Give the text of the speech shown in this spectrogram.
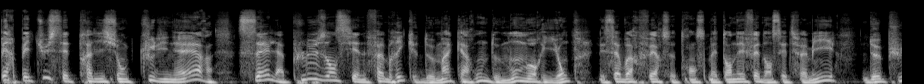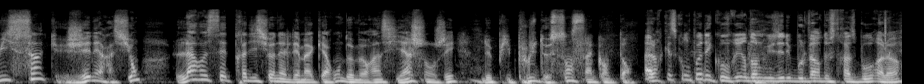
perpétue cette tradition culinaire. C'est la plus ancienne fabrique de macarons de Montmorillon. Les savoir-faire se transmettent en effet dans cette famille depuis cinq générations. La recette traditionnelle des macarons demeure ainsi inchangée depuis plus de 150 ans. Alors, qu'est-ce qu'on peut découvrir dans le musée du boulevard de Strasbourg alors?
